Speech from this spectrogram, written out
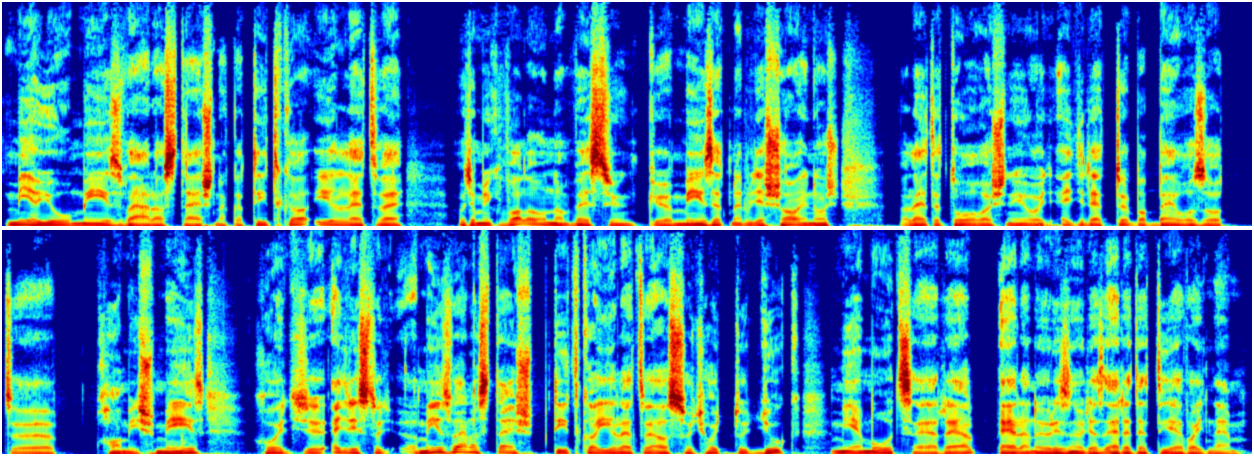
mi a jó mézválasztásnak a titka, illetve hogyha mondjuk valahonnan veszünk mézet, mert ugye sajnos lehetett olvasni, hogy egyre több a behozott hamis méz, hogy egyrészt, hogy a mézválasztás titka, illetve az, hogy hogy tudjuk, milyen módszerrel ellenőrizni, hogy az eredeti-e vagy nem.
